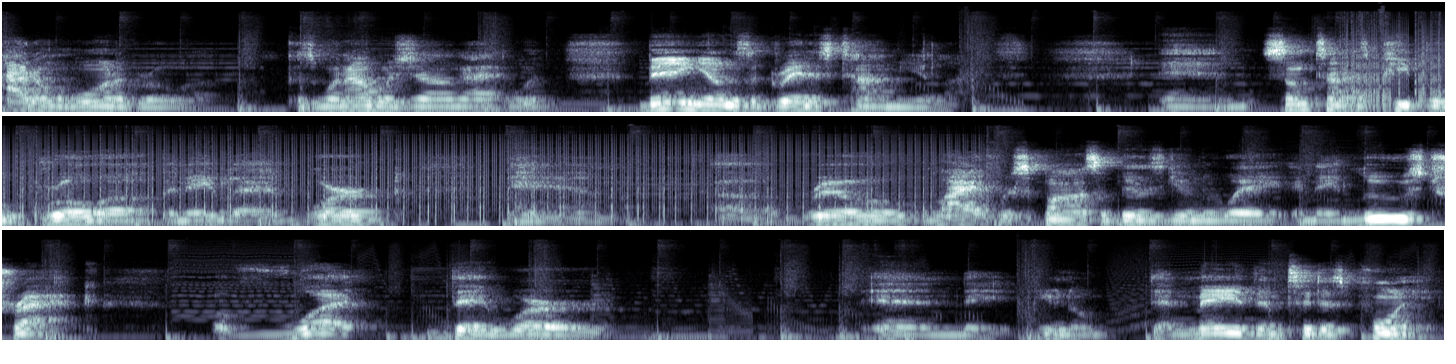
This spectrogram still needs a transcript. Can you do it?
I don't want to grow up because when I was young, I would being young is the greatest time in your life. And sometimes people grow up and they let work and real life responsibilities get in the way, and they lose track of what they were, and they you know that made them to this point,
